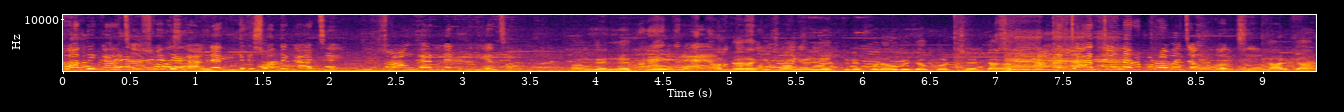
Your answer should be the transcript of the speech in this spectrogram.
সদিকা আছে সদিকা। নেত্রী সদিকা আছে। সংঘের নেত্রী আছে। সঙ্গের নেত্রী? হ্যাঁ। আপনারা কি সঙ্গের নেত্রীর উপরে অভিযোগ করছেন? টাকা তুলে- আমরা চারজনের উপর অভিযোগ করছি। কার কার?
